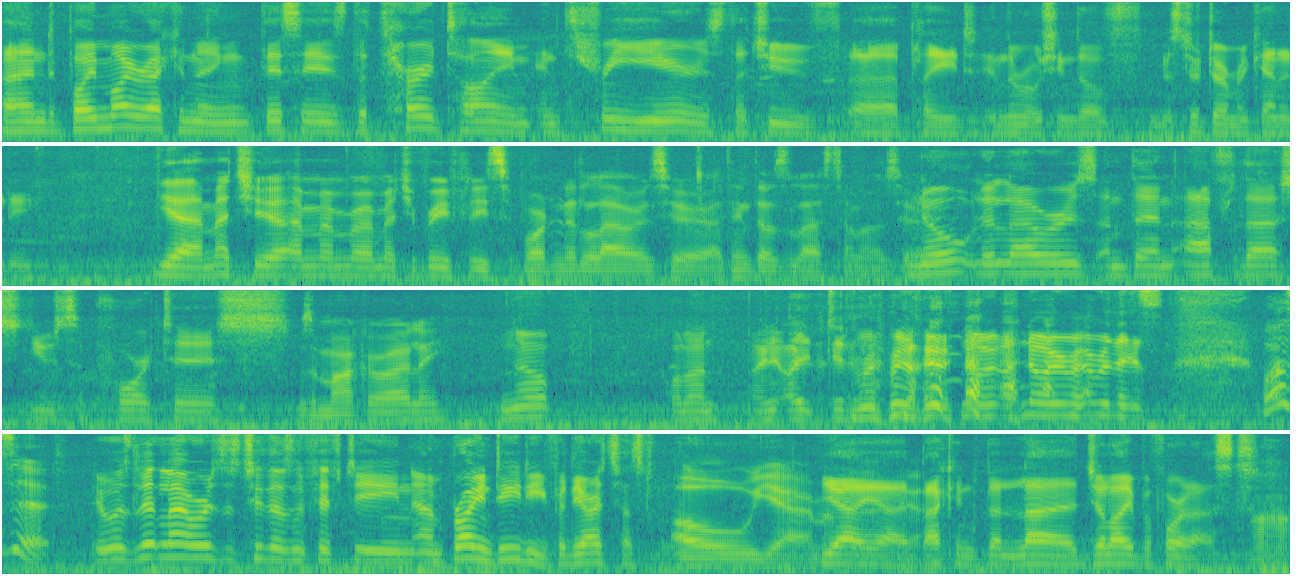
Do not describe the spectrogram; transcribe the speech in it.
and by my reckoning, this is the third time in three years that you've uh, played in the Roisin Dubh, Mr. Dermot Kennedy. Yeah, I met you. I remember I met you briefly supporting Little Hours here. I think that was the last time I was here. No, Little Hours, and then after that, you supported. Was it Mark O'Reilly? No, hold on. I, I didn't remember. I know, I know I remember this. Was it? It was Little Hours is 2015, and Brian Deady for the Arts Festival. Oh yeah. I remember yeah, that, yeah, back in the July before last. Uh-huh.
